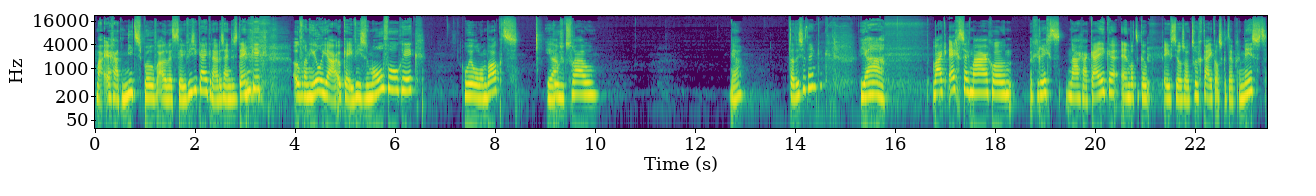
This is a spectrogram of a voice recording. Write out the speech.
Maar er gaat niets boven ouderwetse televisie kijken. Nou, er zijn dus denk ik over een heel jaar... Oké, Wie is de Mol volg ik. Hoe heel Holland bakt. ja. Vrouw. Ja, dat is het denk ik. ja, Waar ik echt zeg maar gewoon gericht naar ga kijken. En wat ik ook eventueel zou terugkijken als ik het heb gemist.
